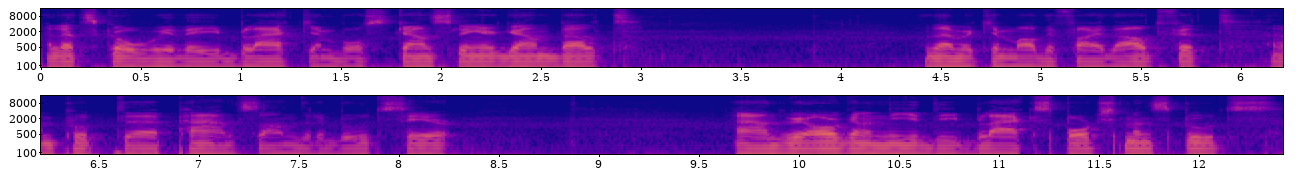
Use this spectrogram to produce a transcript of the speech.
And let's go with a black embossed gunslinger gun belt. And then we can modify the outfit and put the pants under the boots here. And we are gonna need the black sportsman's boots.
